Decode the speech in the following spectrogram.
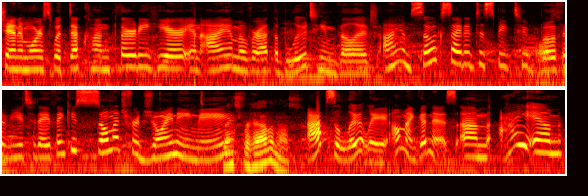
Shannon Morse with DEFCON 30 here, and I am over at the Blue Team Village. I am so excited to speak to awesome. both of you today. Thank you so much for joining me. Thanks for having us. Absolutely. Oh my goodness. Um, I am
